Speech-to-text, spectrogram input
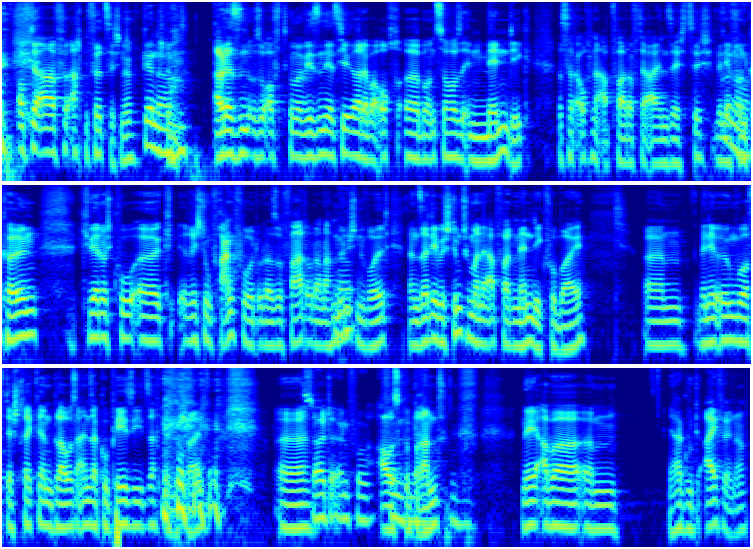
auf der A48, ne? Genau. Aber das sind so oft, guck mal, wir sind jetzt hier gerade aber auch äh, bei uns zu Hause in Mendig. Das hat auch eine Abfahrt auf der 61. Wenn ihr Genau. von Köln quer durch Ko äh, Richtung Frankfurt oder so fahrt oder nach Ja. München wollt, dann seid ihr bestimmt schon mal an der Abfahrt Mendig vorbei. Ähm, wenn ihr irgendwo auf der Strecke ein blaues 1er Coupé seht, sagt mir Bescheid. äh, Sollte irgendwo. ausgebrannt. Nee, aber ähm, ja gut, Eifel, ne?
